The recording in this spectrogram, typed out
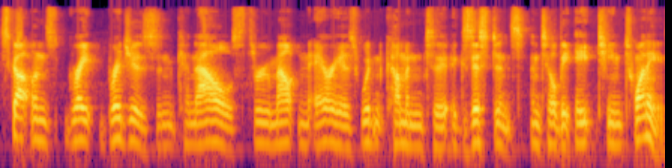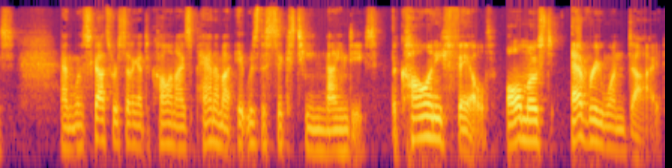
Scotland's great bridges and canals through mountain areas wouldn't come into existence until the 1820s. And when Scots were setting out to colonize Panama, it was the 1690s. The colony failed. Almost everyone died.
